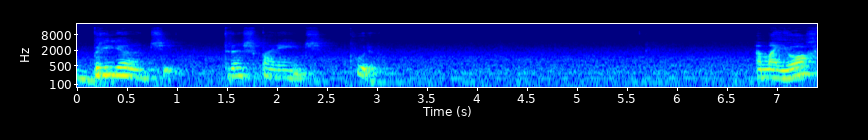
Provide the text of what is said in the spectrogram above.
brilhante, transparente, pura. a maior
